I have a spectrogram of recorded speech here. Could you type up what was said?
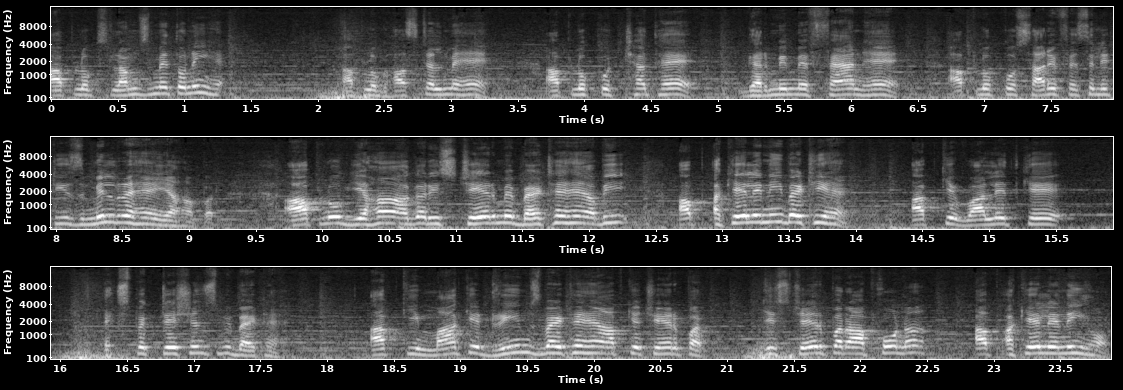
आप लोग स्लम्स में तो नहीं हैं। आप लोग हॉस्टल में हैं। आप लोग को छत है, गर्मी में फ़ैन है। आप लोग को सारे फैसिलिटीज़ मिल रहे हैं यहाँ पर। आप लोग यहाँ अगर इस चेयर में बैठे हैं अभी, आप अकेले नहीं बैठी हैं। आपके वालिद के एक्सपेक्टेशंस भी बैठे हैं। आपकी माँ के ड्रीम्स बैठे हैं आपके चेयर पर। जिस चेयर पर आप हो ना, आप अकेले नहीं हो।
